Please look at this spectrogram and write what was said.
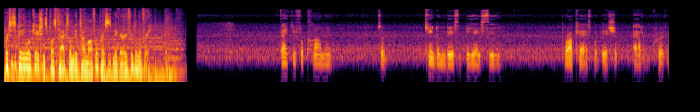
Participating locations plus tax limited time offer prices may vary for delivery. Thank you for coming to Kingdom Business BAC broadcast with Bishop Adam Critter.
